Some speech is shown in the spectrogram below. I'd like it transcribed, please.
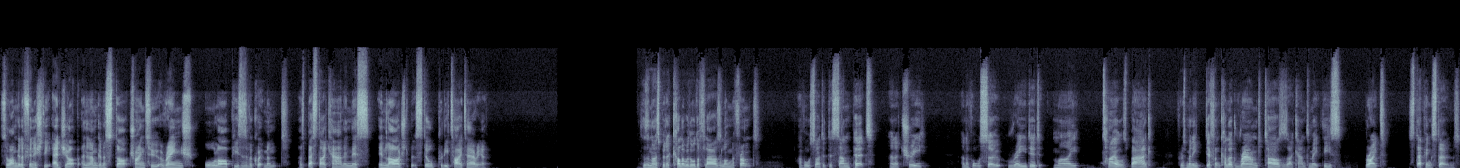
So I'm going to finish the edge up and then I'm going to start trying to arrange all our pieces of equipment as best I can in this enlarged but still pretty tight area. There's a nice bit of colour with all the flowers along the front. I've also added the sand pit and a tree. And I've also raided my tiles bag for as many different coloured round tiles as I can to make these bright stepping stones.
